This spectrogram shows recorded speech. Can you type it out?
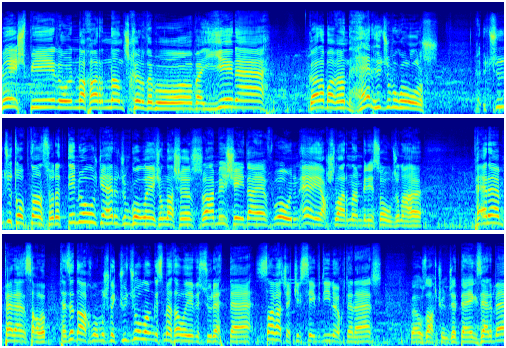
5-1 oyunun axarından çıxırdı bu və yenə Qarabağın hər hücumu qol olur. Üçüncü topdan sonra demək olur ki, hər hücum qolla yekunlaşır. Ramil Şeydayev bu oyunun ən yaxşılarından birisi olcunahı pərən-pərən salıb, təzə daxil olmuş və gücü olan Qismət Aliyevi sürətdə sağa çəkir sevdiyi nöqtələr və uzaq küncə dəqiq zərbə.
